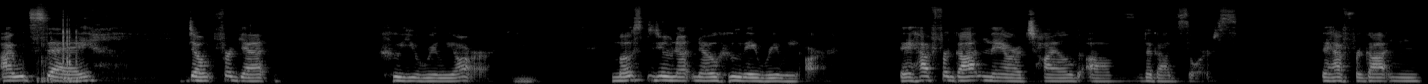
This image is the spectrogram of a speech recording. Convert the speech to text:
I would say don't forget who you really are. Mm. Most do not know who they really are. They have forgotten they are a child of the God source. They have forgotten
